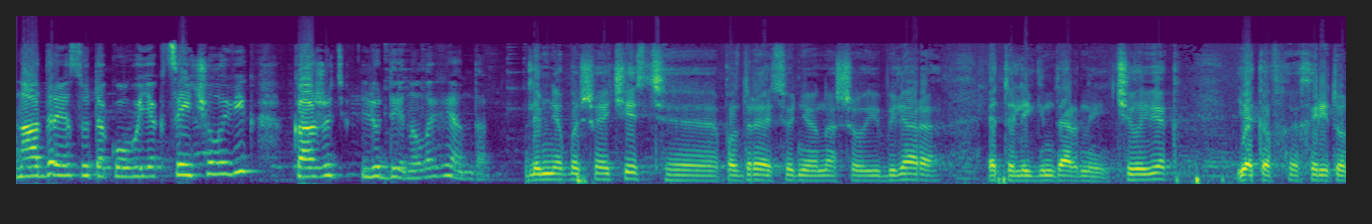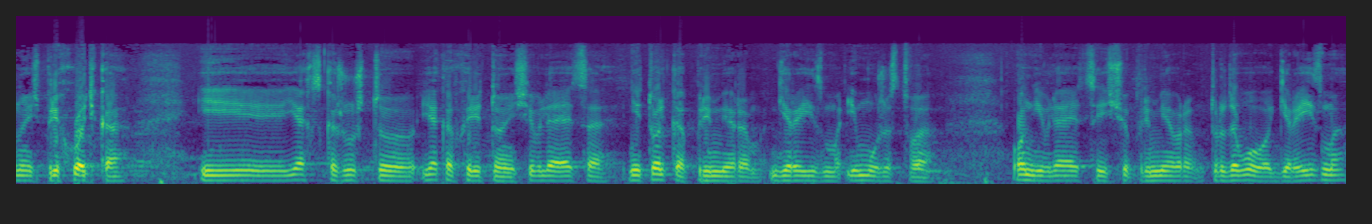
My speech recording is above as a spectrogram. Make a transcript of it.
На адресу такого, як цей чоловік, кажуть людина-легенда. Для меня большая честь э, поздравить сегодня нашего юбиляра. Это легендарный человек Яков Харитонович Приходько. И я скажу, что Яков Харитонович является не только примером героизма и мужества, он является еще примером трудового героизма.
